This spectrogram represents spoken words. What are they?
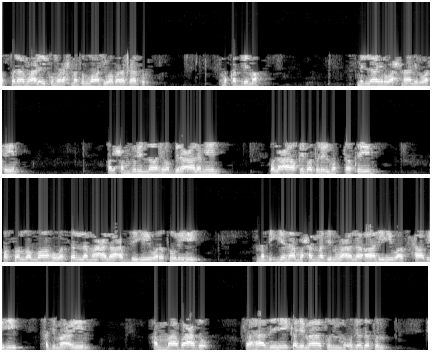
السلام عليكم ورحمة الله وبركاته. مقدمة. بسم الله الرحمن الرحيم. الحمد لله رب العالمين والعاقبة للمتقين وصلى الله وسلم على عبده ورسوله نبينا محمد وعلى آله وأصحابه أجمعين. أما بعد فهذه كلمات معجزة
